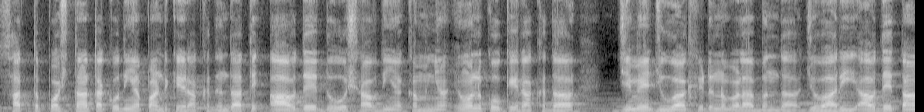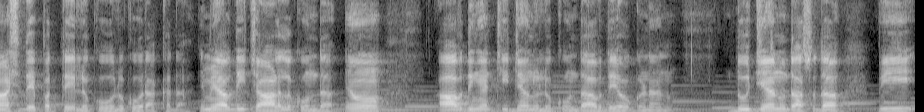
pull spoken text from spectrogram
ਸੱਤ ਪੁਸ਼ਤਾਂ ਤੱਕ ਉਹਦੀਆਂ ਭੰਡ ਕੇ ਰੱਖ ਦਿੰਦਾ ਤੇ ਆਪਦੇ ਦੋਸ਼ ਆਪਦੀਆਂ ਕਮੀਆਂ ਇਉਂ ਲੁਕੋ ਕੇ ਰੱਖਦਾ, ਜਿਵੇਂ ਜੂਆ ਖੇਡਣ ਵਾਲਾ ਬੰਦਾ ਜੁਵਾਰੀ ਆਪਦੇ ਤਾਸ਼ ਦੇ ਪੱਤੇ ਲੁਕੋ ਲੁਕੋ ਰੱਖਦਾ, ਜਿਵੇਂ ਆਪਦੀ ਚਾਲ ਲੁਕਾਉਂਦਾ, ਇਉਂ ਆਪਦੀਆਂ ਚੀਜ਼ਾਂ ਨੂੰ ਲੁਕਾਉਂਦਾ ਆਪਦੇ ਔਗਣਾਂ ਨੂੰ। ਦੂਜਿਆਂ ਨੂੰ ਦੱਸਦਾ ਵੀ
